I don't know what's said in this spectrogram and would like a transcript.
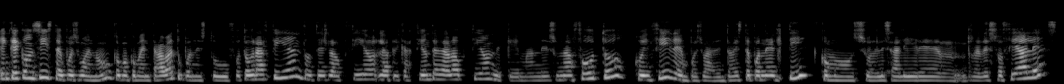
¿En qué consiste? Pues bueno, como comentaba, tú pones tu fotografía, entonces la opción, la aplicación te da la opción de que mandes una foto, coinciden, pues vale, entonces te pone el tic, como suele salir en redes sociales,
